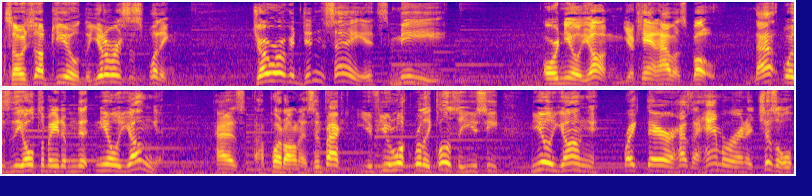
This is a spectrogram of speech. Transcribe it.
So it's up to you. The universe is splitting. Joe Rogan didn't say it's me or Neil Young. You can't have us both. That was the ultimatum that Neil Young has put on us. In fact, if you look really closely, you see Neil Young right there has a hammer and a chisel,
